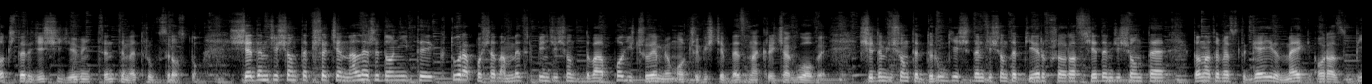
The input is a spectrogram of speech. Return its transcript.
149 cm wzrostu. 73 należy do Nity, która posiada 1,52 m, policzyłem ją oczywiście bez nakrycia głowy. 72, 71 oraz 70 to natomiast Gale, Meg oraz B,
